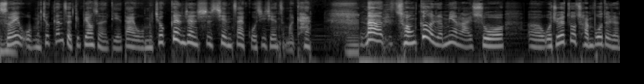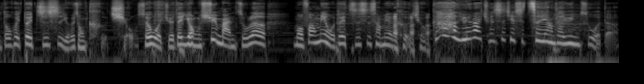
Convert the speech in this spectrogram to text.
所以我们就跟着标准的迭代，我们就更认识现在国际间怎么看。嗯、那从个人面来说，呃，我觉得做传播的人都会对知识有一种渴求，所以我觉得永续满足了某方面我对知识上面的渴求。啊，原来全世界是这样在运作的。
